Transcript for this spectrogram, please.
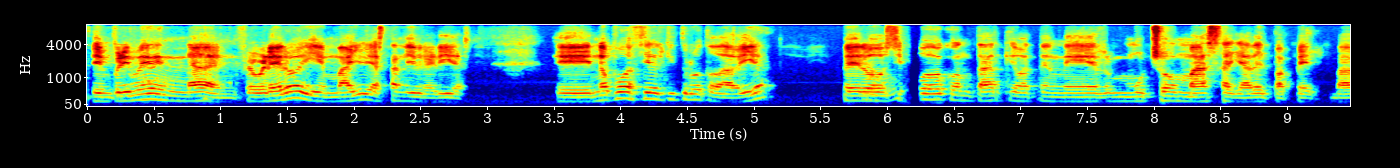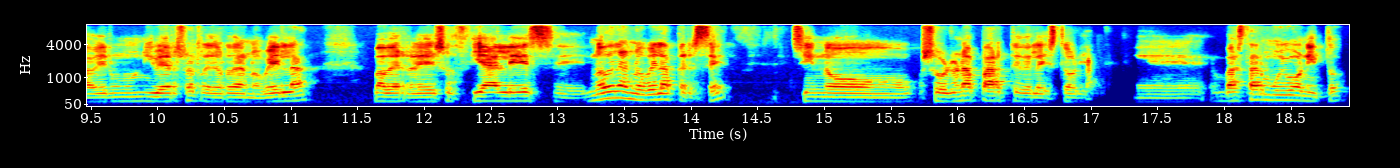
Se imprime en, nada, en febrero y en mayo ya están librerías. Eh, no puedo decir el título todavía, pero sí puedo contar que va a tener mucho más allá del papel. Va a haber un universo alrededor de la novela, va a haber redes sociales, eh, no de la novela per se, sino sobre una parte de la historia. Eh, va a estar muy bonito.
